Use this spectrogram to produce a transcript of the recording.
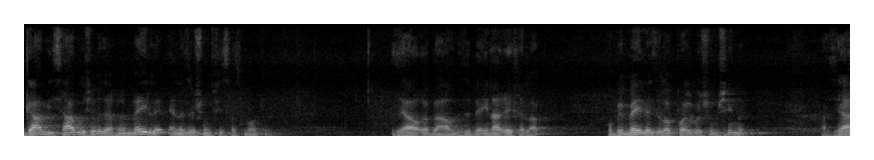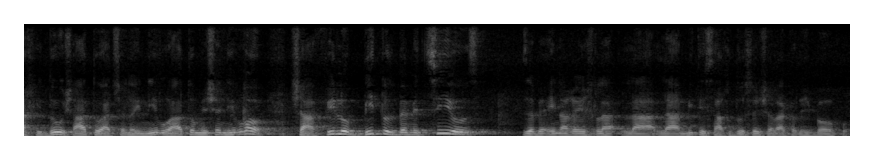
גם עיסאוווס שבדרך ממילא אין לזה שום תפיסה סמוקים. זה האור בעלמא, זה בעין עריך אליו. ובמילא זה לא פועל בשום שינוי. אז זה החידוש, אטו עד שלא נברו, אטו מי שנברו, שאפילו ביטול במציאוס זה בעין עריך לאמיתיס האחדוסי של הקדוש ברוך הוא.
